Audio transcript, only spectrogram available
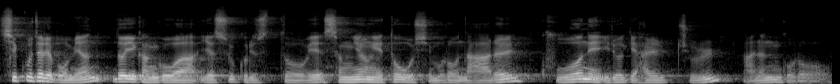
19절에 보면 너희 강구와 예수 그리스도의 성령의 도우심으로 나를 구원에 이르게 할 줄 아는 고로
